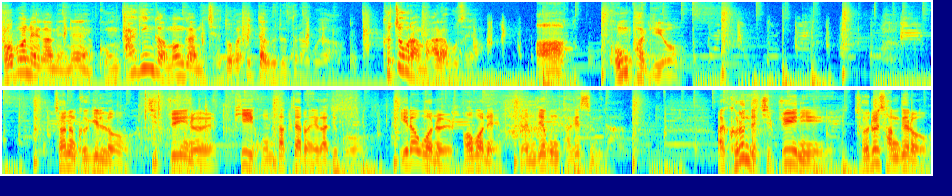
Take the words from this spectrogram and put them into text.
법원에 가면은 공탁인가 뭔가 하는 제도가 있다 그러더라고요. 그쪽으로 한번 알아보세요. 아 공탁이요? 저는 그 길로 집주인을 피공탁자로 해가지고 1억 원을 법원에 변제 공탁했습니다. 아, 그런데 집주인이 저를 상대로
